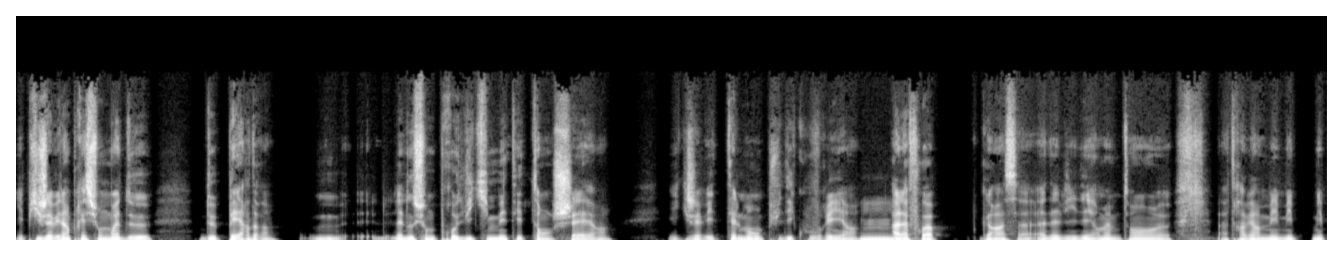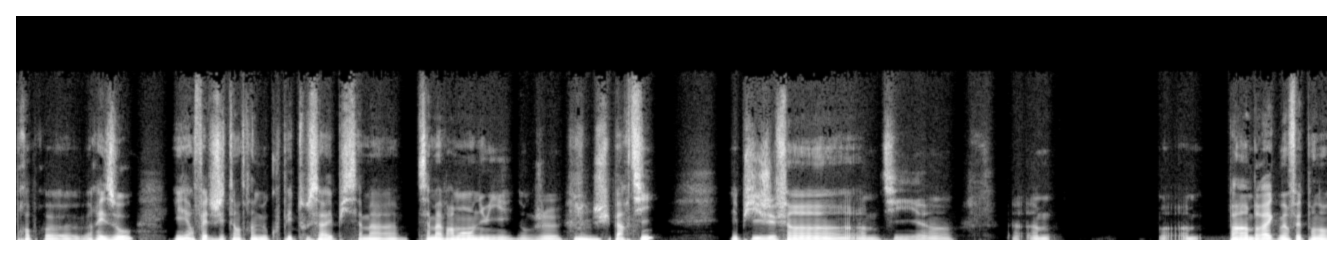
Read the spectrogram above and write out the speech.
Et puis j'avais l'impression moi de de perdre la notion de produit qui m'était tant cher et que j'avais tellement pu découvrir Mhm. à la fois grâce à, à David et en même temps euh, à travers mes, mes, mes propres euh, réseaux. Et en fait, j'étais en train de me couper de tout ça et puis ça m'a ça m'a vraiment ennuyé. Donc je Mhm. je suis parti. Et puis j'ai fait un, un petit. Un, un- un- pas un break, mais en fait pendant,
